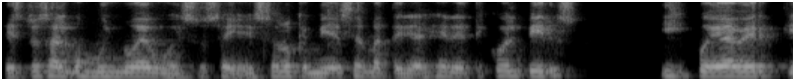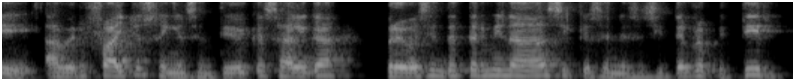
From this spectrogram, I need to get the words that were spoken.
Esto es algo muy nuevo, eso, eso es lo que mide es el material genético del virus y puede haber, que, haber fallos en el sentido de que salga pruebas indeterminadas y que se necesiten repetir.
